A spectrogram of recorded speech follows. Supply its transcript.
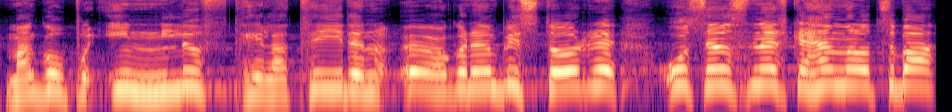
man går på inluft hela tiden och ögonen blir större och sen när det ska hända något så bara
